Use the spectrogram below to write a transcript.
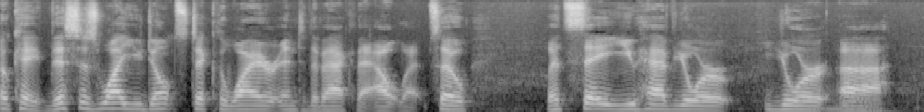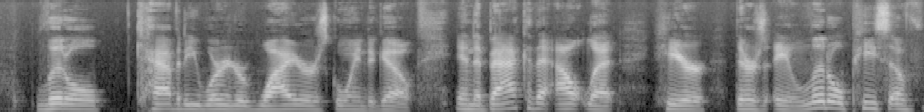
Okay, this is why you don't stick the wire into the back of the outlet. So let's say you have your, your uh, little cavity where your wire is going to go. In the back of the outlet here, there's a little piece of,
